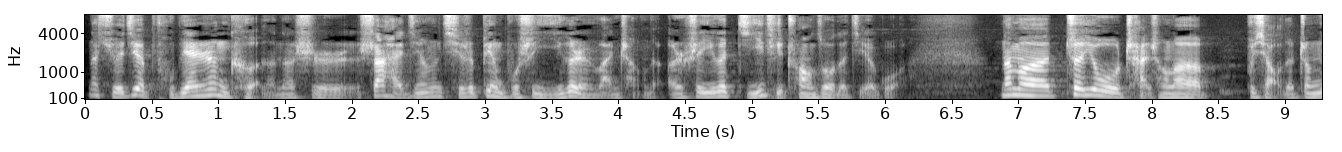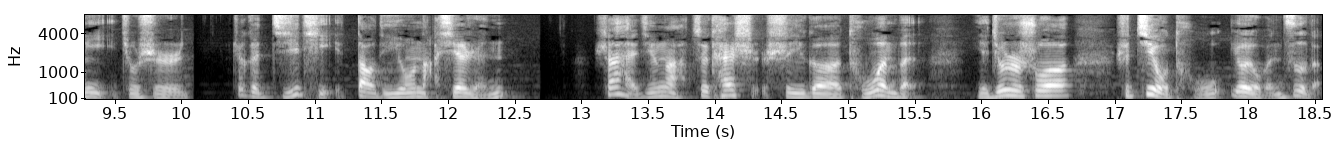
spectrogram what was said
那学界普遍认可的呢是《山海经》其实并不是一个人完成的，而是一个集体创作的结果。那么这又产生了不小的争议，就是这个集体到底有哪些人？《山海经》啊，最开始是一个图文本。也就是说，是既有图又有文字的，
